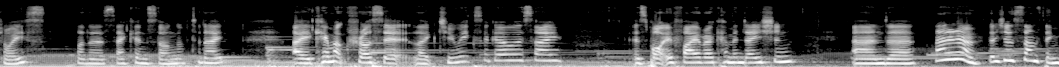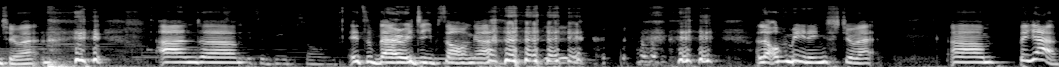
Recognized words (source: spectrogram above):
choice for the second song of today. I came across it like two weeks ago or so, a Spotify recommendation, and uh, I don't know, there's just something to it. and uh, It's a deep song. it's a very deep song. a lot of meanings to it. Um, but yeah,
